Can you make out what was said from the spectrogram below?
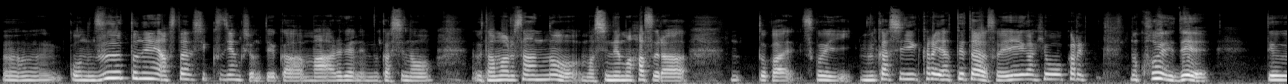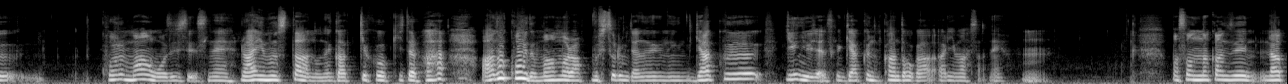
うん、このずっとね、アフターシックスジャンクションっていうか、まああれだよね、昔の歌丸さんの、まあシネマハスラーとか、すごい昔からやってた、そういう映画表からの声で、で、これ満を持してですね、ライムスターのね、楽曲を聴いたら、あ、あの声でまんまラップしとるみたいな、ね、逆輸入じゃないですか、逆の感動がありましたね。うん。まあそんな感じで、ラッ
